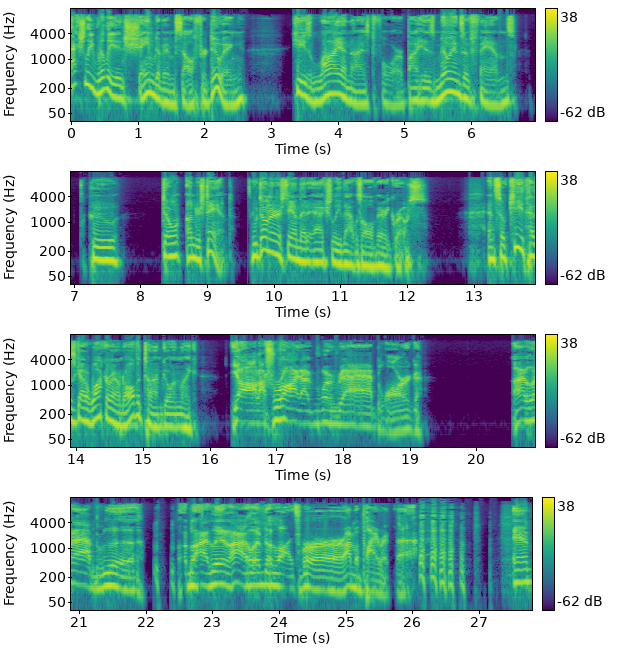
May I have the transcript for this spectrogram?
actually really ashamed of himself for doing, he's lionized for by his millions of fans who don't understand, who don't understand that actually that was all very gross. And so Keith has got to walk around all the time going like, yeah, that's right. I, uh, blarg. I live, I live, I lived a life. I'm a pirate. and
